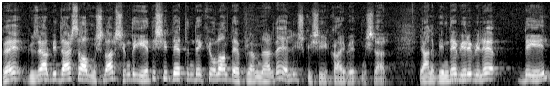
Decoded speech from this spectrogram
ve güzel bir ders almışlar. Şimdi 7 şiddetindeki olan depremlerde 53 kişiyi kaybetmişler. Yani binde biri bile değil.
